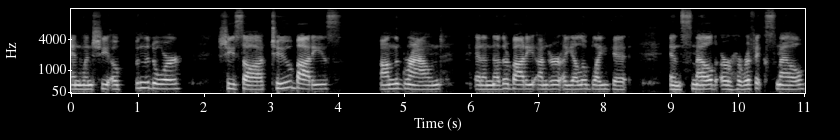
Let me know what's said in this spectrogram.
and when she opened the door, she saw two bodies on the ground and another body under a yellow blanket and smelled a horrific smell,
